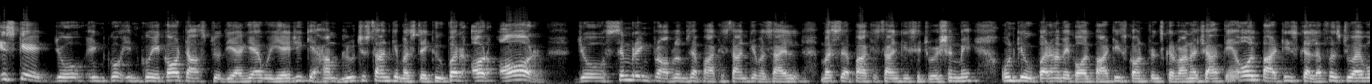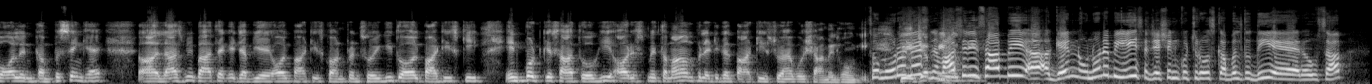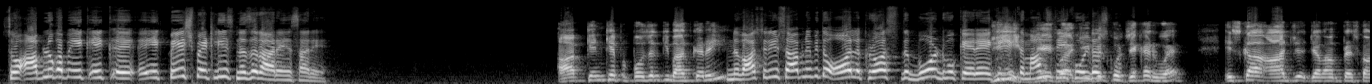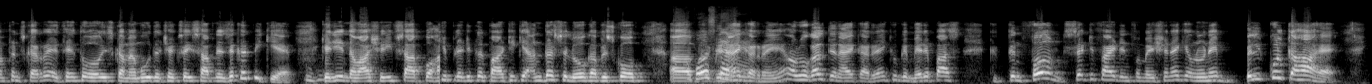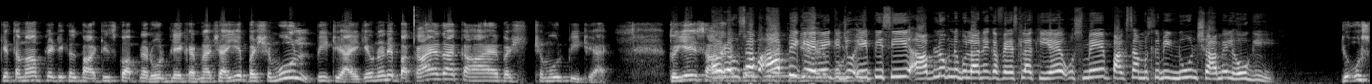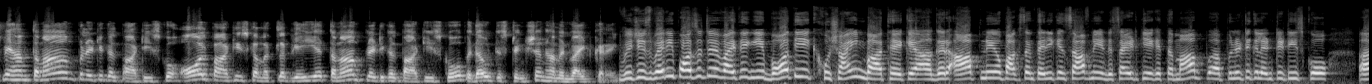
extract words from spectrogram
इसके जो इनको इनको एक और टास्क जो दिया गया वो ये जी कि हम बलूचिस्तान के मसले के ऊपर और और जो सिमरिंग प्रॉब्लम्स है पाकिस्तान के मसाइल मस, पाकिस्तान की सिचुएशन में उनके ऊपर हम एक ऑल पार्टीज़ कॉन्फ्रेंस करवाना चाहते हैं। ऑल पार्टीज़ का लफज जो है वो ऑल इनकम्पसिंग है। लाजमी बात है कि जब ये ऑल पार्टीज़ कॉन्फ्रेंस होगी तो ऑल पार्टीज़ की इनपुट के साथ होगी और इसमें तमाम पोलिटिकल पार्टीज़ जो है वो शामिल होंगी। तो नवाज़ शरीफ साहब भी अगेन उन्होंने भी यही सजेशन कुछ रोज कबल तो दी है रहू साहब। सो आप लोग अब एक एक एक पेज पे एटलीस्ट नज़र आ रहे हैं सारे। आप किन के प्रपोजल की बात कर रही नवाज़ शरीफ साहब ने भी तो ऑल अक्रॉस द बोर्ड वो कह रहे हैं कि तमाम स्टेक होल्डर्स को ज़िक्र हुआ है। इसका आज जब हम प्रेस कॉन्फ्रेंस कर रहे थे तो इसका महमूद अचक सही साहब ने ज़िक्र भी किया है हम्म। कि जी नवाज़ शरीफ साहब को की पोलिटिकल पार्टी के अंदर से लोग अब इसको डिनाई कर रहे हैं। और वो गलत डिनाई कर रहे हैं क्योंकि मेरे पास कंफर्म सर्टिफाइड इंफॉर्मेशन है कि उन्होंने बिल्कुल कहा है कि तमाम पोलिटिकल पार्टीज़ को अपना रोल प्ले करना चाहिए। बशमूल पीटीआई के उन्होंने बाकायदा कहा है बशमूल पीटीआई तो ये सब आप भी कह रहे हैं कि जो एपीसी आप लोग ने बुलाने का फैसला किया है उसमें पाकिस्तान मुस्लिम लीग नून शामिल होगी। जो उसमें हम तमाम पॉलिटिकल पार्टीज़ को ऑल पार्टीज़ का मतलब यही है, तमाम पॉलिटिकल पार्टीज़ को विदाउट डिस्टिंक्शन हम इनवाइट करेंगे। Which is very positive I think ये बहुत ही एक खुशाइन बात है कि अगर आपने और पाकिस्तान तहरीक इंसाफ ने डिसाइड किया कि तमाम पोलिटिकल एंटिटीज को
